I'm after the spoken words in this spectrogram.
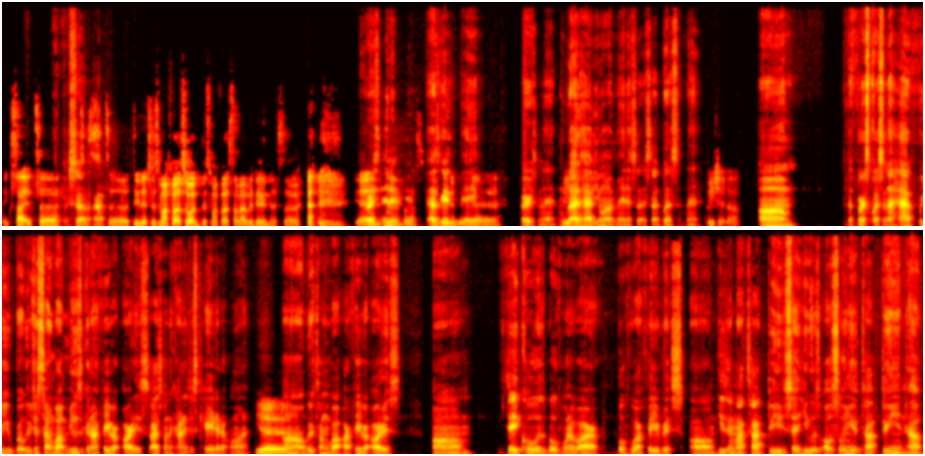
Excited to, sure. to to do this. This is my first one. This is my first time ever doing this. So yeah, First interview. first That's first good. interview. Hey, Yeah, first, man. I'm glad appreciate to that. have you on, man. It's a it's a blessing, man. Appreciate that. Um, the first question I have for you, bro. We were just talking about music and our favorite artists, so I just want to kind of just carry that on. Yeah, Um, we were talking about our favorite artists. Um, J. Cole is both one of our both of our favorites. Um, he's in my top three. You said he was also in your top three, and how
